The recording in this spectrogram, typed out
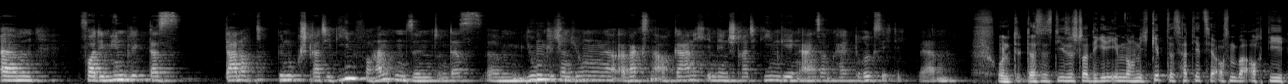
ähm, vor dem Hinblick, dass da noch genug Strategien vorhanden sind und dass ähm, Jugendliche und junge Erwachsene auch gar nicht in den Strategien gegen Einsamkeit berücksichtigt werden. Und dass es diese Strategien eben noch nicht gibt, das hat jetzt ja offenbar auch die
